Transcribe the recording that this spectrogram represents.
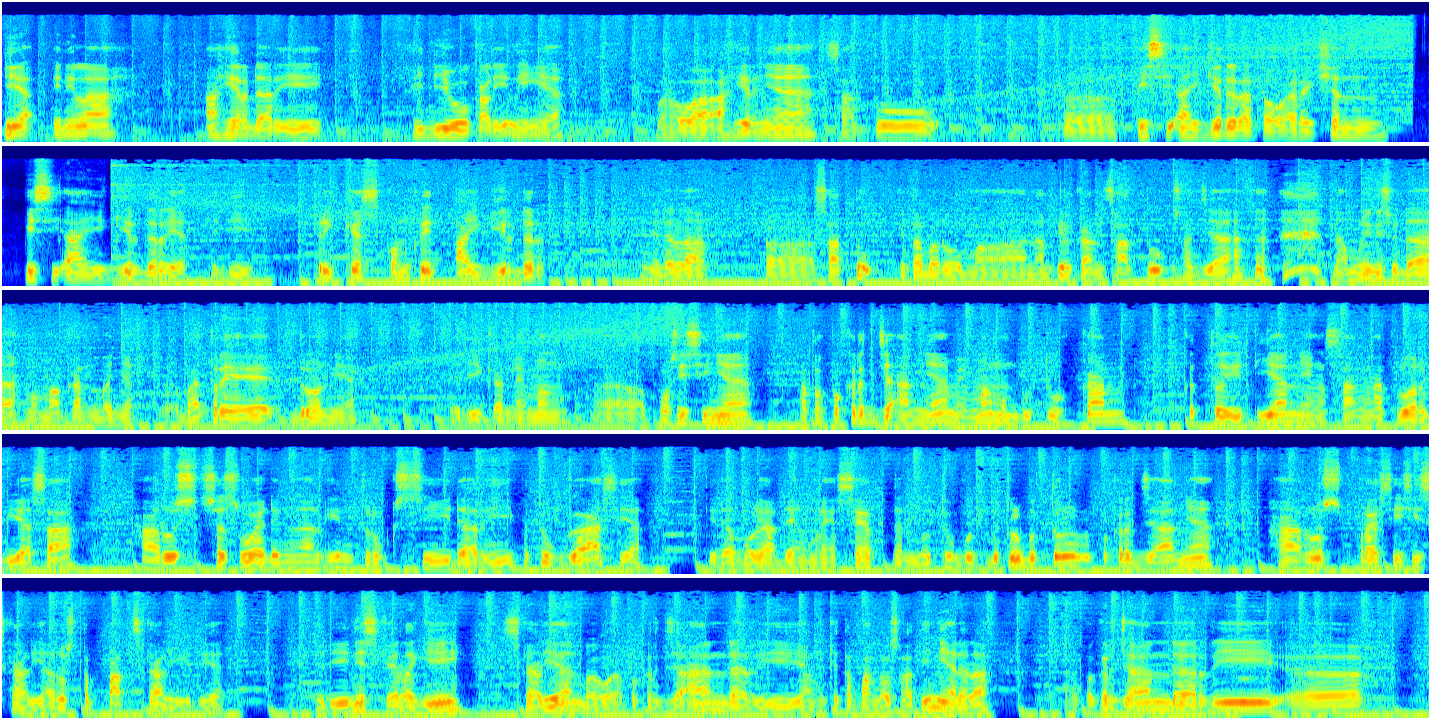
Iya, inilah akhir dari video kali ini ya. Bahwa akhirnya satu uh, eh, PCI girder atau erection PCI girder ya. Jadi precast concrete eye girder. Ini adalah uh, satu kita baru menampilkan satu saja. Namun ini sudah memakan banyak baterai drone ya. Jadi karena memang uh, posisinya atau pekerjaannya memang membutuhkan ketelitian yang sangat luar biasa harus sesuai dengan instruksi dari petugas ya. Tidak boleh ada yang meleset dan butuh betul-betul pekerjaannya harus presisi sekali harus tepat sekali gitu ya. Jadi ini sekali lagi sekalian bahwa pekerjaan dari yang kita pantau saat ini adalah eh, pekerjaan dari uh,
